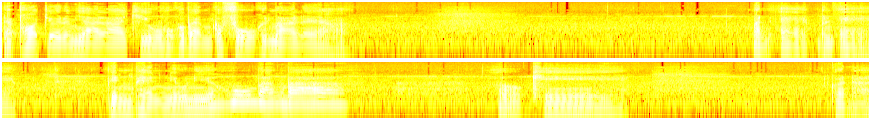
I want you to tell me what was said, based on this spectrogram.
แต่พอเจอน้ำยาละลายขี้หูเข้าไปมันก็ฟูขึ้นมาเลยอะครับ มันแอบมันแอบ เป็นแผ่นนิ้วเหนียวๆบางๆ โอเค ก่อนนะ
